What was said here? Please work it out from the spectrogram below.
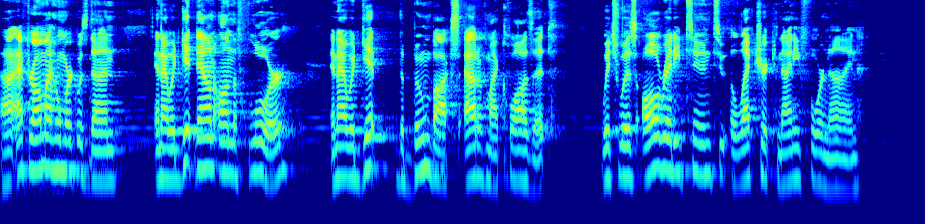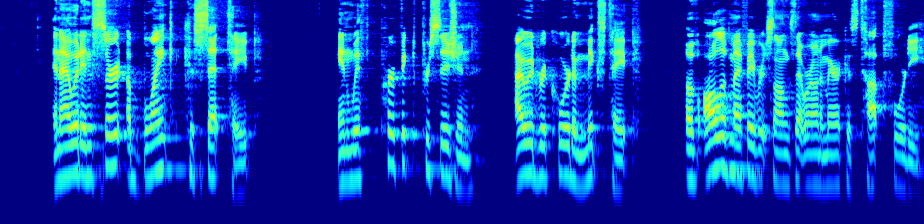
uh, after all my homework was done, and I would get down on the floor and I would get the boombox out of my closet which was already tuned to Electric 94.9, and I would insert a blank cassette tape, and with perfect precision, I would record a mixtape of all of my favorite songs that were on America's Top 40.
